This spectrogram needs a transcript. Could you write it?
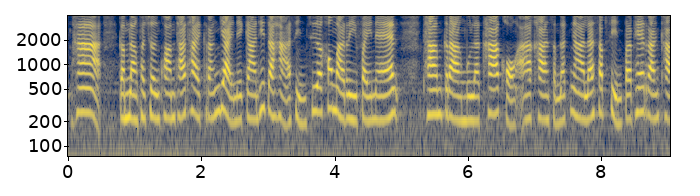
2025 กำลังเผชิญความท้าทายครั้งใหญ่ในการที่จะหาสินเชื่อเข้ามารีไฟแนนซ์ท่ามกลางมูลค่าของอาคารสำนักงานและทรัพย์สินประเภทร้านค้า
